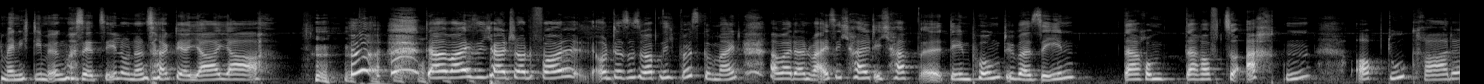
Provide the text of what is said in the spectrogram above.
wenn ich dem irgendwas erzähle und dann sagt er ja, ja. da weiß ich halt schon voll, und das ist überhaupt nicht bös gemeint, aber dann weiß ich halt, ich habe äh, den Punkt übersehen, darum, darauf zu achten, ob du gerade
